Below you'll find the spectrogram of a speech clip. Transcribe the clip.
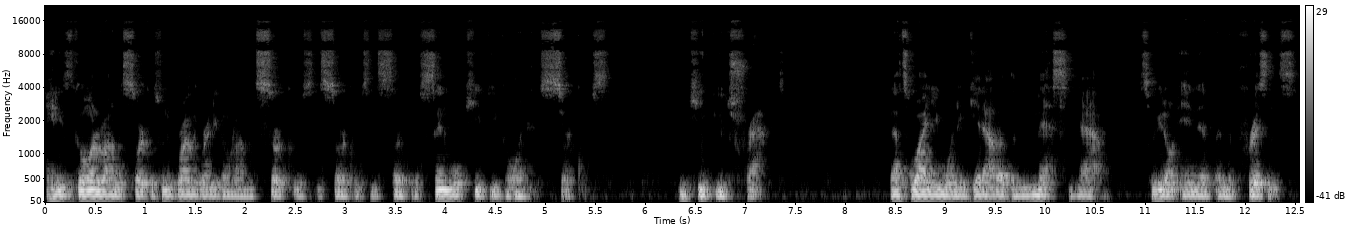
And he's going around in circles. When you run the grain, you're going around in circles and circles and circles. Sin will keep you going in circles and keep you trapped. That's why you want to get out of the mess now so you don't end up in the prisons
